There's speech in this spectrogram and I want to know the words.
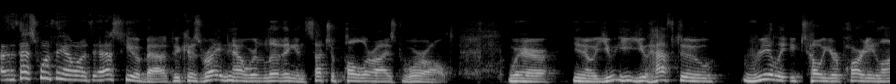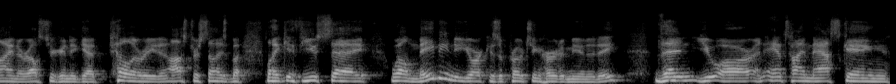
uh, that's one thing I wanted to ask you about because right now we're living in such a polarized world where, you know, you you have to really toe your party line or else you're going to get pilloried and ostracized. But like if you say, well, maybe New York is approaching herd immunity, then you are an anti-masking,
